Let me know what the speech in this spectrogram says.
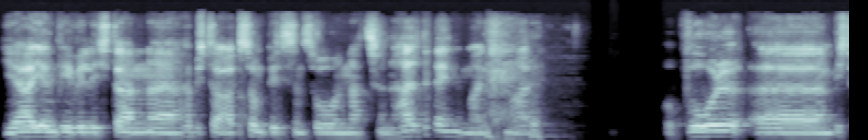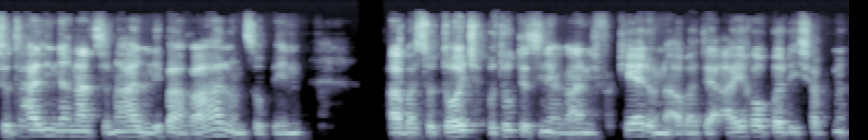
ja, irgendwie will ich dann, äh, habe ich da auch so ein bisschen so Nationaldenken manchmal. obwohl äh, ich total international liberal und so bin. Aber so deutsche Produkte sind ja gar nicht verkehrt. Und aber der iRobot, ich habe mir,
